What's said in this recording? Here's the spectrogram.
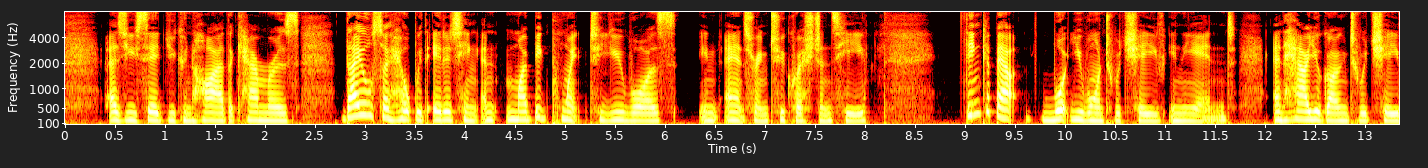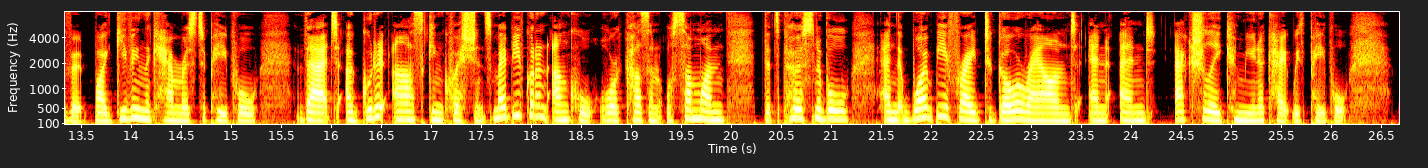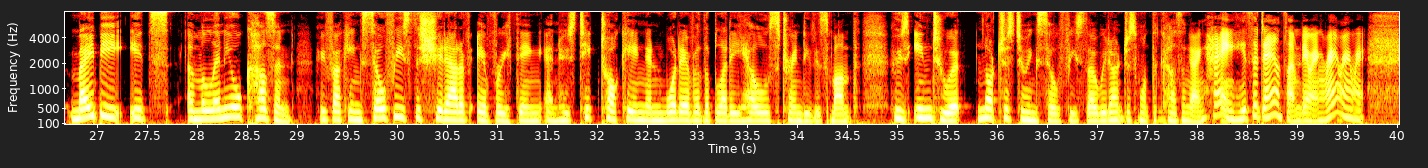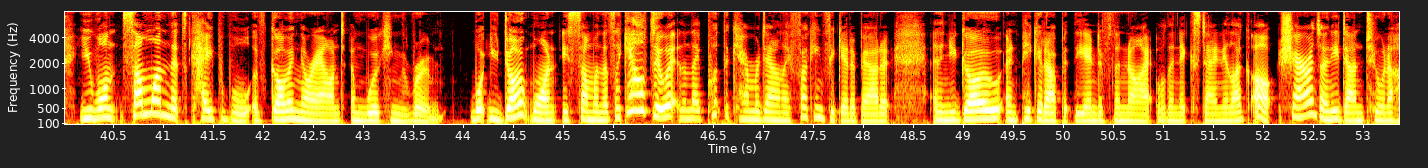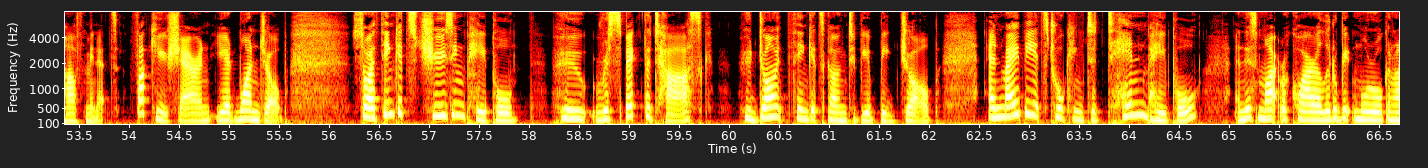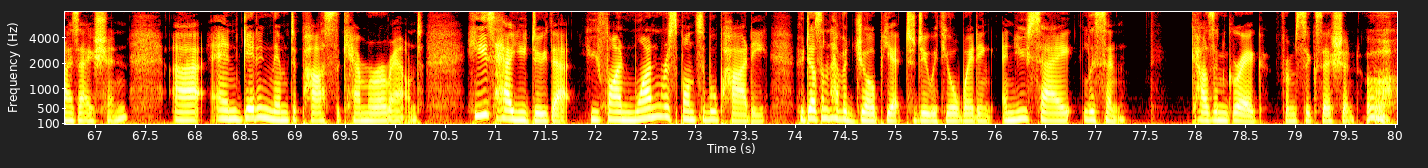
As you said, you can hire the cameras. They also help with editing. And my big point to you was in answering two questions here think about what you want to achieve in the end and how you're going to achieve it by giving the cameras to people that are good at asking questions. Maybe you've got an uncle or a cousin or someone that's personable and that won't be afraid to go around and and actually communicate with people. Maybe it's a millennial cousin who fucking selfies the shit out of everything and who's TikToking and whatever the bloody hell's trendy this month, who's into it, not just doing selfies though. We don't just want the cousin going, hey, here's a dance I'm doing. You want someone that's capable of going around and working the room. What you don't want is someone that's like, yeah, I'll do it. And then they put the camera down and they fucking forget about it. And then you go and pick it up at the end of the night or the next day and you're like, oh, Sharon's only done two and a half minutes. Fuck you, Sharon. You had one job. So I think it's choosing people who respect the task, who don't think it's going to be a big job. And maybe it's talking to 10 people, and this might require a little bit more organization, uh, and getting them to pass the camera around. Here's how you do that you find one responsible party who doesn't have a job yet to do with your wedding, and you say, Listen, cousin Greg from Succession.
